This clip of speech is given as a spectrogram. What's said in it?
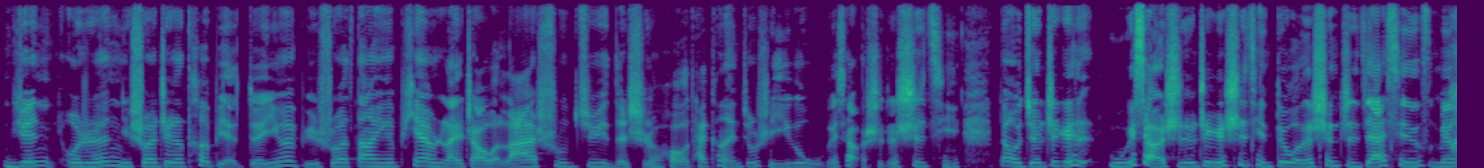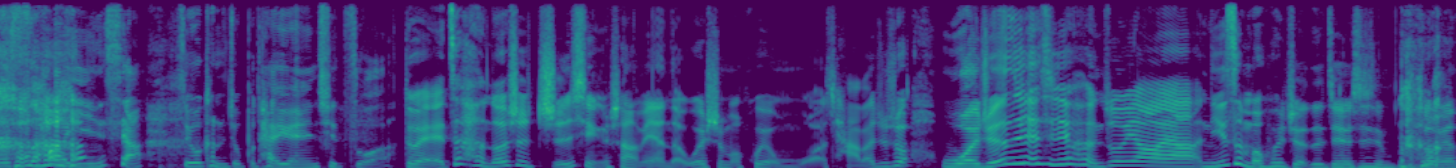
你觉得？我觉得你说这个特别对，因为比如说，当一个 PM 来找我拉数据的时候，他可能就是一个五个小时的事情，但我觉得这个五个小时的这个事情对我的升职加薪没有丝毫影响，所以我可能就不太。太愿意去做，对，这很多是执行上面的，为什么会有摩擦吧？就是说，我觉得这件事情很重要呀，你怎么会觉得这件事情不重要？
